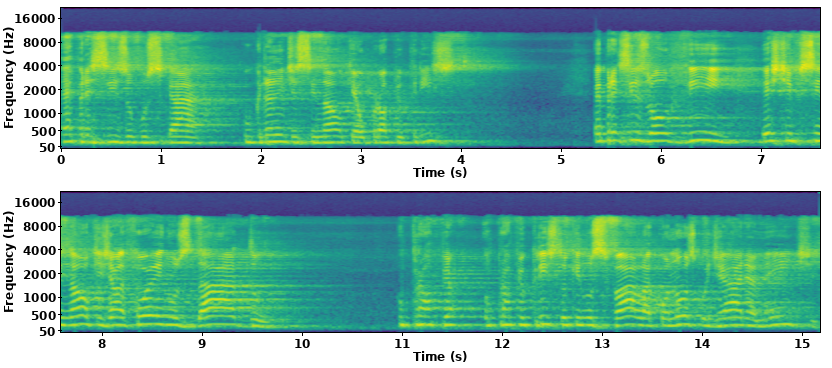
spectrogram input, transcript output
É preciso buscar o grande sinal que é o próprio Cristo. É preciso ouvir este sinal que já foi nos dado, o próprio, o próprio Cristo que nos fala conosco diariamente.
